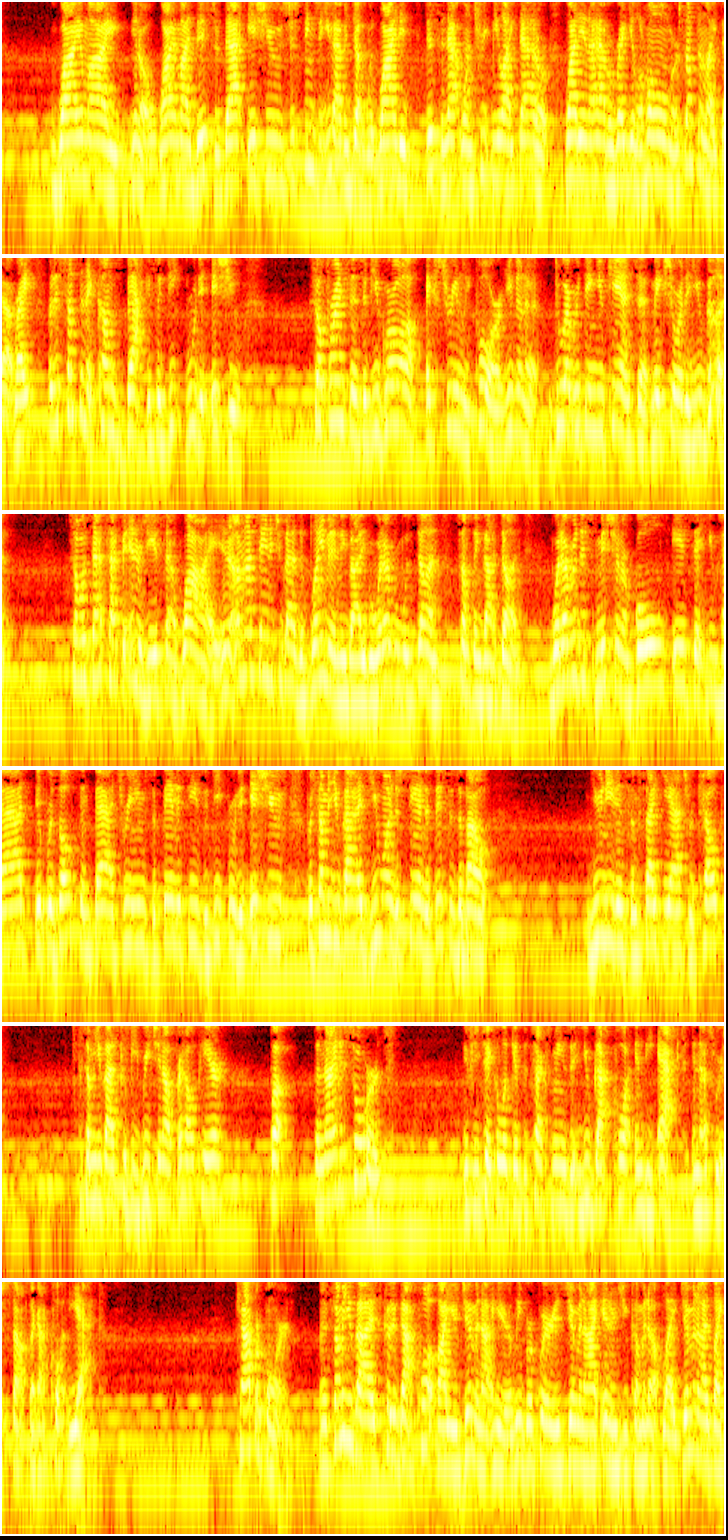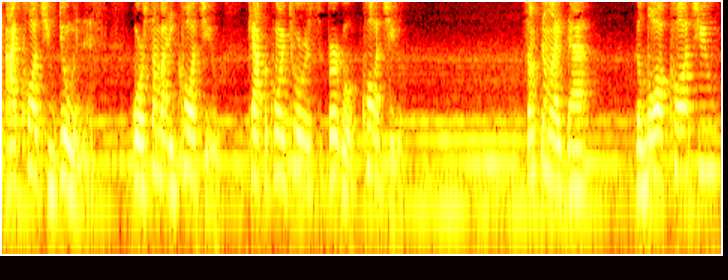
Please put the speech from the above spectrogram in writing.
why am I, you know, why am I this or that issues, just things that you haven't dealt with. Why did this and that one treat me like that? Or why didn't I have a regular home or something like that, right? But it's something that comes back. It's a deep rooted issue. So, for instance, if you grow up extremely poor, you're going to do everything you can to make sure that you're good. So it's that type of energy. It's that why. And I'm not saying that you guys are blaming anybody, but whatever was done, something got done whatever this mission or goal is that you had, it results in bad dreams, the fantasies, the deep rooted issues. For some of you guys, you understand that this is about you needing some psychiatric help. Some of you guys could be reaching out for help here. But the Nine of Swords, if you take a look at the text, means that you got caught in the act. And that's where it stops. I got caught in the act. Capricorn, And some of you guys could have got caught by your Gemini here, Libra, Aquarius, Gemini energy coming up. Like Gemini's like, I caught you doing this. Or somebody caught you. Capricorn, Taurus, Virgo caught you. Something like that. The law caught you.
